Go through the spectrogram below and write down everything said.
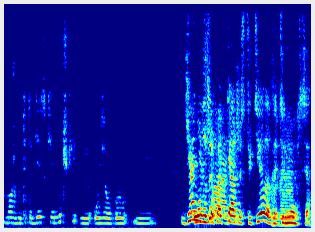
Может быть, это детские ручки, и узел был не... Я Он не уже знаю. под тяжестью тела Мгм. затянулся.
